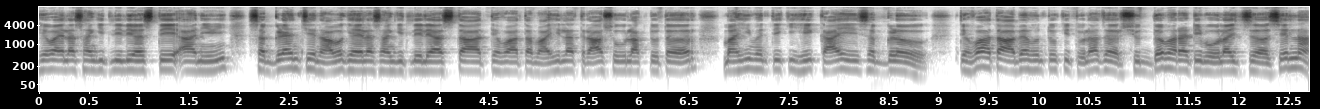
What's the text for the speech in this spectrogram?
ठेवायला सांगितलेली असते आणि सगळ्यांचे नावं घ्यायला सांगितलेले असतात. तेव्हा आता माहीला त्रास होऊ लागतो. तर माही म्हणते की हे काय आहे सगळं? तेव्हा आता आभ्या म्हणतो की तुला जर शुद्ध मराठी बोलायचं असेल ना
